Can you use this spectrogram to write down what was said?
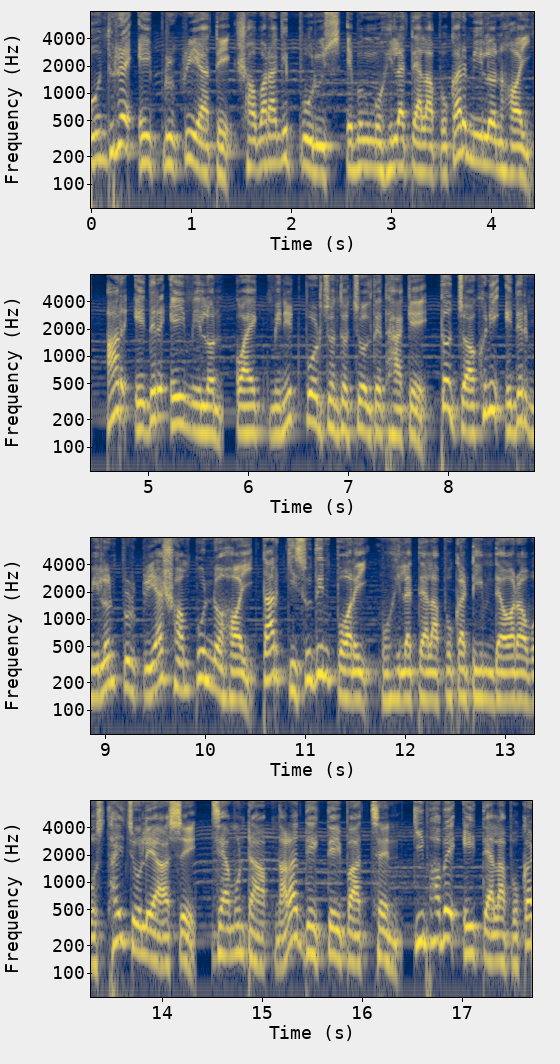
বন্ধুরা, এই প্রক্রিয়াতে সবার আগে পুরুষ এবং মহিলা তেলাপোকার মিলন হয় আর এদের এই মিলন কয়েক মিনিট পর্যন্ত চলতে থাকে। তো যখনই এদের মিলন প্রক্রিয়া সম্পূর্ণ হয়, তার কিছুদিন পরেই মহিলা তেলাপোকা ডিম দেওয়ার অবস্থায় চলে আসে। যেমনটা আপনারা দেখতেই পাচ্ছেন, কীভাবে এই তেলাপোকা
